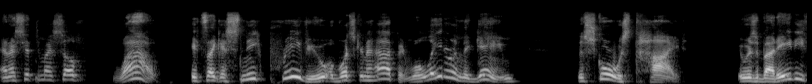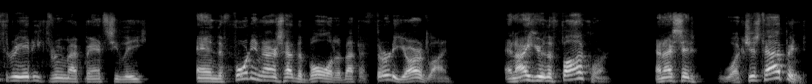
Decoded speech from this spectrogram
And I said to myself, wow, it's like a sneak preview of what's going to happen. Well, later in the game, the score was tied. It was about 83 83 in my fantasy league. And the 49ers had the ball at about the 30 yard line. And I hear the foghorn. And I said, What just happened?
